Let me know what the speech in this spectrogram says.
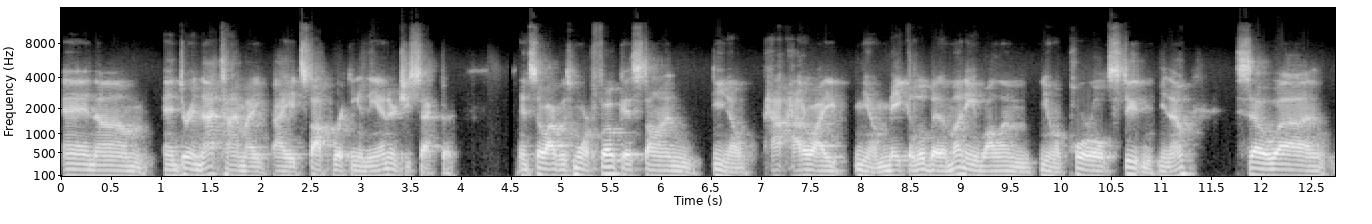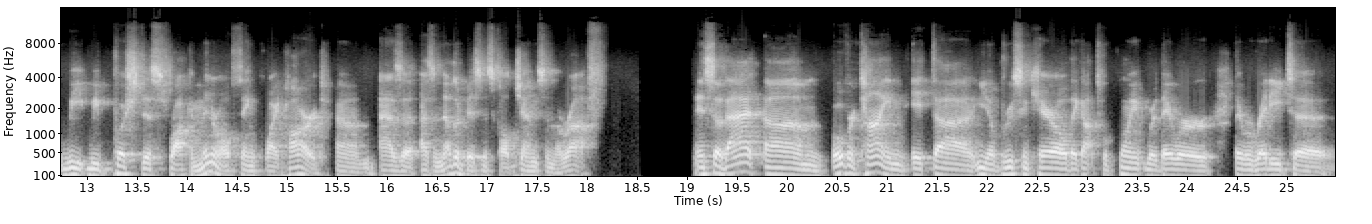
and um, and during that time, I I had stopped working in the energy sector, and so I was more focused on you know how how do I you know make a little bit of money while I'm you know a poor old student, you know. So uh, we we pushed this rock and mineral thing quite hard um, as a as another business called Gems in the Rough, and so that um, over time, it uh, you know Bruce and Carol they got to a point where they were they were ready to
